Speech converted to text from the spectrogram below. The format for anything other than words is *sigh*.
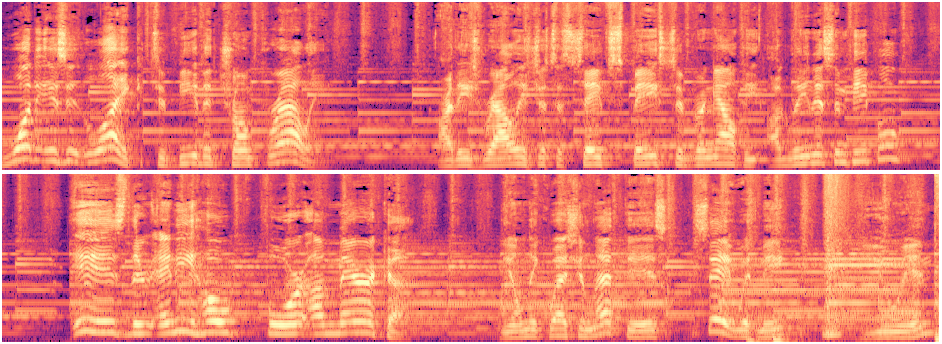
What is it like to be at a Trump rally? Are these rallies just a safe space to bring out the ugliness in people? Is there any hope for America? The only question left is say it with me you in?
